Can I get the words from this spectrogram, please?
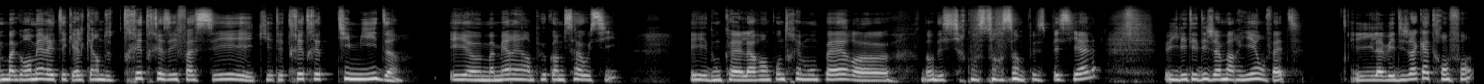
ma grand-mère était quelqu'un de très très effacé et qui était très très timide. Et euh, ma mère est un peu comme ça aussi. Et donc, elle a rencontré mon père dans des circonstances un peu spéciales. Il était déjà marié, en fait. Et il avait déjà quatre enfants.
